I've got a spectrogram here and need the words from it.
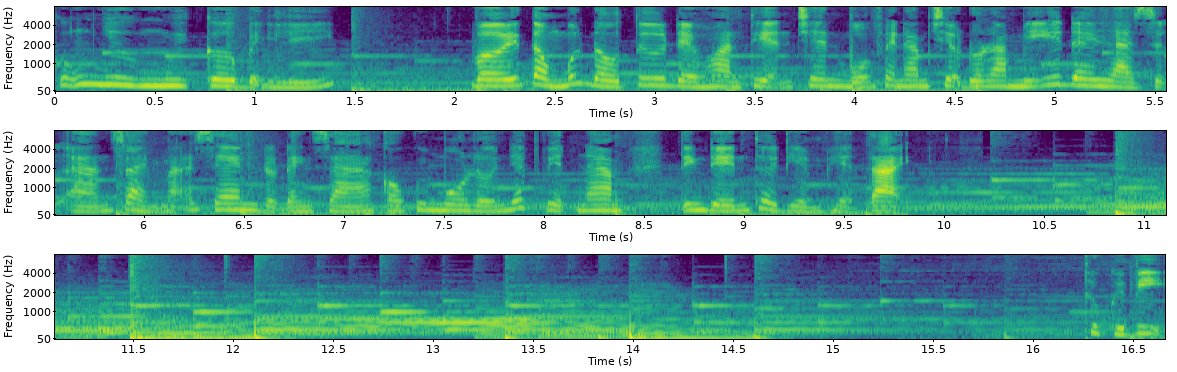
cũng như nguy cơ bệnh lý. Với tổng mức đầu tư để hoàn thiện trên 4,5 triệu đô la Mỹ, đây là dự án giải mã gen được đánh giá có quy mô lớn nhất Việt Nam tính đến thời điểm hiện tại. Thưa quý vị,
